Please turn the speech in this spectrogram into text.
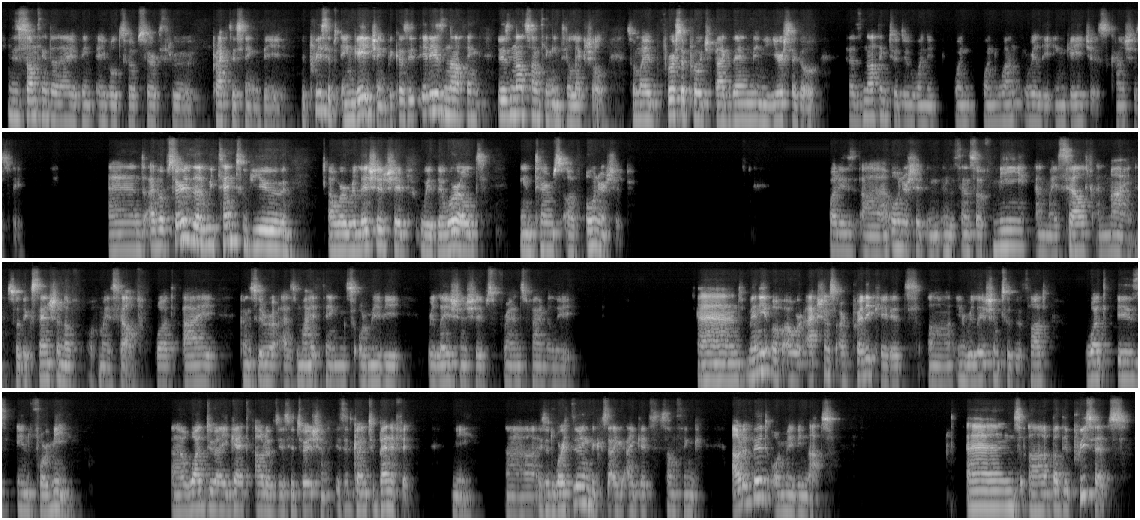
this is something that I've been able to observe through practicing the, the precepts, engaging, because it, it is nothing, it is not something intellectual. So my first approach back then, many years ago, has nothing to do when it when when one really engages consciously. And I've observed that we tend to view our relationship with the world in terms of ownership. What is uh, ownership in, in, the sense of me and myself and mine? So the extension of, of myself, what I consider as my things, or maybe relationships, friends, family. And many of our actions are predicated uh, in relation to the thought what is in for me? Uh, what do I get out of this situation? Is it going to benefit me? Uh, is it worth doing because I, I, get something out of it or maybe not? And, uh, but the precepts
